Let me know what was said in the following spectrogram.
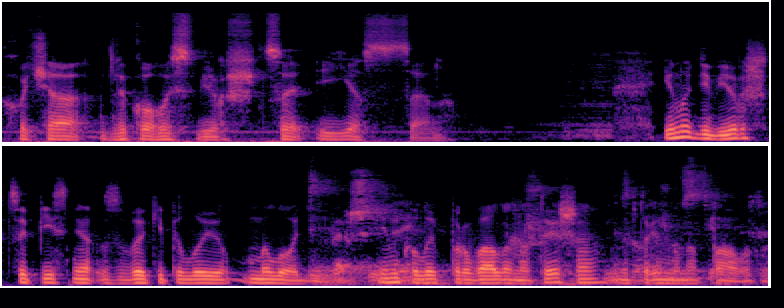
Хоча для когось вірш це і є сцена. Іноді вірш це пісня з википілою мелодією. Інколи провалена тиша, нетримана пауза.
